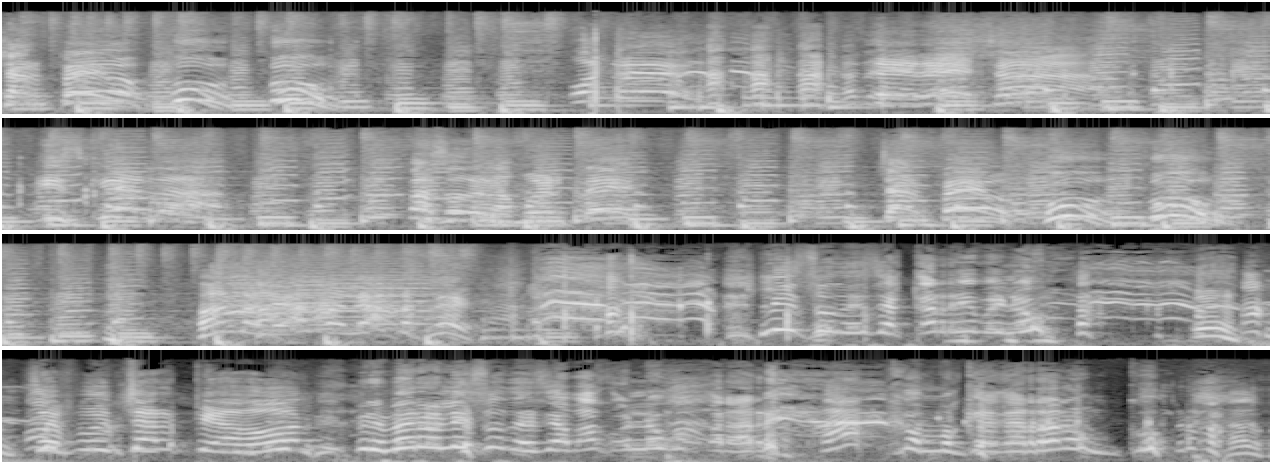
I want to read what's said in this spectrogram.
Charpeo. ¡Uh, uh! Primero le hizo desde abajo y luego para arriba. Como que agarraron curva.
